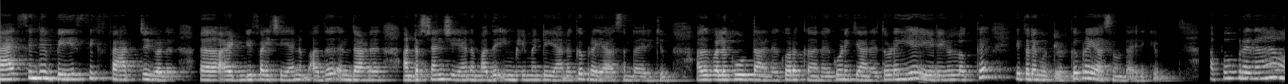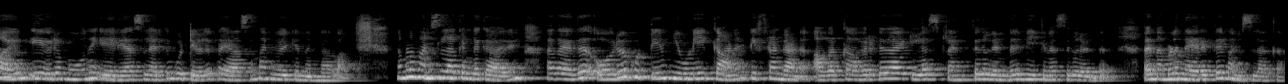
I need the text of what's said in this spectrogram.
മാത്സിന്റെ ബേസിക് ഫാക്റ്റുകൾ ഐഡന്റിഫൈ ചെയ്യാനും അത് എന്താണ് അണ്ടർസ്റ്റാൻഡ് ചെയ്യാനും അത് ഇംപ്ലിമെന്റ് ചെയ്യാനൊക്കെ പ്രയാസം ഉണ്ടായിരിക്കും. അതുപോലെ കൂട്ടാന് കുറക്കാന് ഗുണിക്കാന് ഏരിയകളിലൊക്കെ ഇത്തരം കുട്ടികൾക്ക് പ്രയാസം ഉണ്ടായിരിക്കും അപ്പോൾ പ്രധാനമായും ഈ ഒരു മൂന്ന് ഏരിയാസിലായിരിക്കും കുട്ടികൾ പ്രയാസം അനുഭവിക്കുന്നുണ്ടാവുക. നമ്മൾ മനസ്സിലാക്കേണ്ട കാര്യം അതായത് ഓരോ കുട്ടിയും യുണീക്ക് ആണ് ഡിഫറെന്റ് ആണ്. അവർക്ക് അവരുടേതായിട്ടുള്ള സ്ട്രെങ്ത്തുകളുണ്ട് വീക്ക്നെസ്സുകളുണ്ട് അത് നമ്മൾ നേരത്തെ മനസ്സിലാക്കുക.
